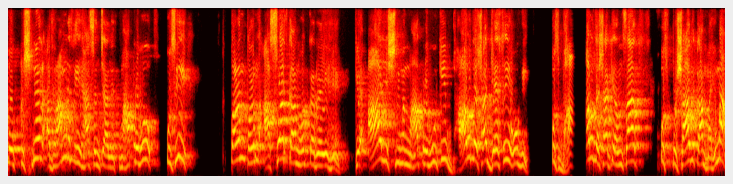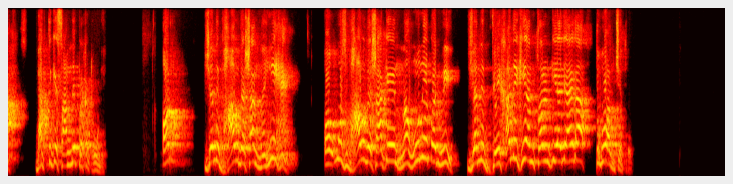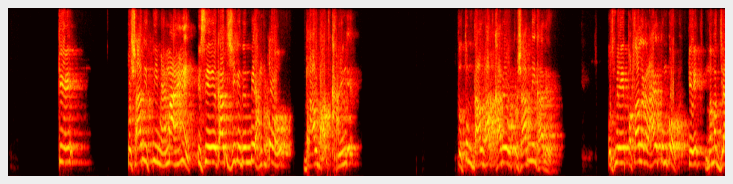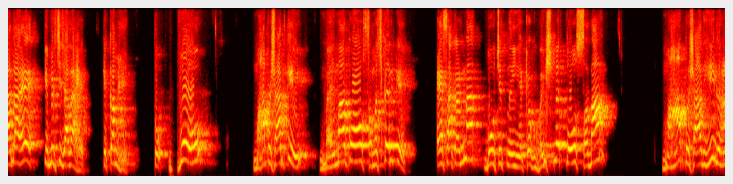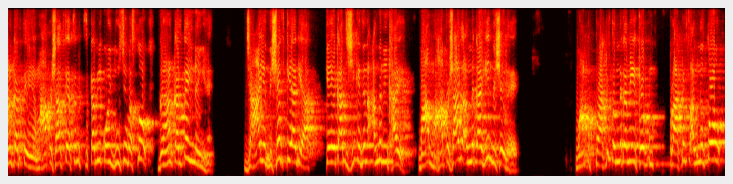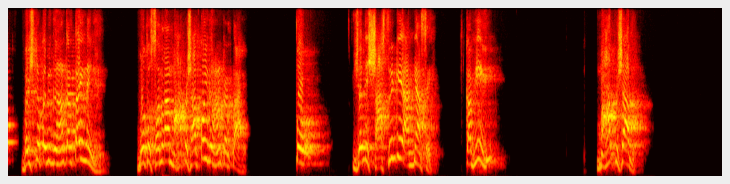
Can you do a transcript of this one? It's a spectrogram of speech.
तो कृष्ण अधरामृत यहाँ संचालित। महाप्रभु उसी परम परम आस्वाद का अनुभव कर रहे हैं कि आज श्रीमद महाप्रभु की भाव दशा जैसे होगी, उस भाव दशा के अनुसार, उस प्रसाद का महिमा भक्त के सामने प्रकट होगी। और यदि भाव दशा नहीं है और उस भाव दशा के न होने पर भी यदि देखा देखी अनुसरण किया जाएगा तो वो अनुचित हो। कि प्रसाद इतनी महिमा है, इसे एकादशी के दिन भी हम तो दाल भात खाएँगे? तो तुम दाल भात खा रहे हो, प्रसाद नहीं खा रहे हो। उसमें ये पता लग रहा है तुमको कि नमक ज़्यादा है कि मिर्च ज़्यादा है, कि कम है? तो वो महाप्रसाद की महिमा को समझ करके ऐसा करना वो उचित नहीं है, क्योंकि वैष्णव तो सदा महाप्रसाद ही ग्रहण करते हैं। महाप्रसाद के अतिरिक्त कभी कोई दूसरी वस्तु ग्रहण करते ही नहीं है। जहाँ ये निषेध किया गया कि एकादशी के दिन अन्न नहीं खाए, वहाँ महाप्रसाद अन्न का ही निषेध है। वहाँ पर प्राकृत अन्न का नहीं क्योंकि प्राकृत अन्न तो वैष्णव कभी ग्रहण करता ही नहीं है। वो तो सदा महाप्रसाद को ही ग्रहण करता है। तो यदि शास्त्र की आज्ञा से कभी महाप्रसाद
